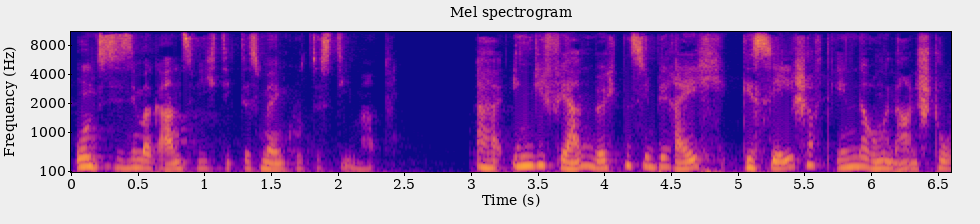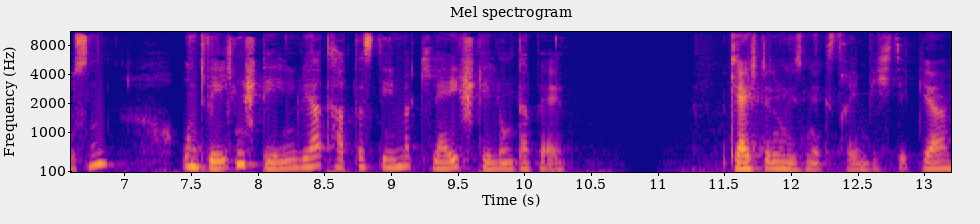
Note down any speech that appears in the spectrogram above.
Und es ist immer ganz wichtig, dass man ein gutes Team hat. Äh, inwiefern möchten Sie im Bereich Gesellschaft Änderungen anstoßen? Und welchen Stellenwert hat das Thema Gleichstellung dabei? Gleichstellung ist mir extrem wichtig. Ja,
